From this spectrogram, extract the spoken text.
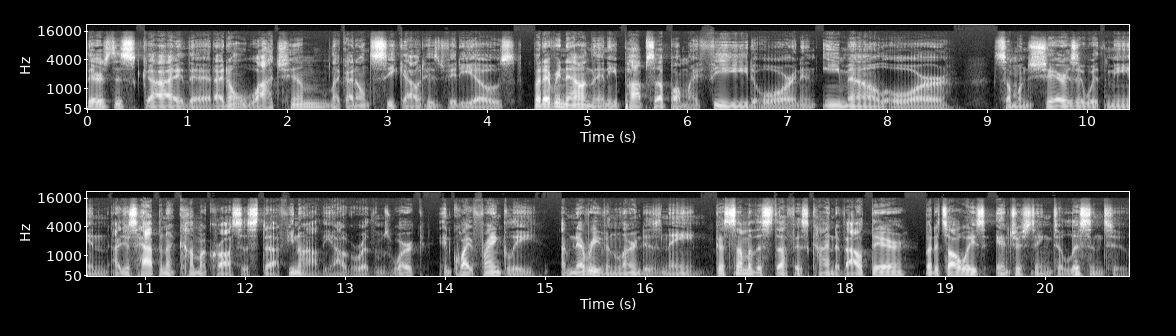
There's this guy that I don't watch him, like I don't seek out his videos, but every now and then he pops up on my feed or in an email or someone shares it with me, and I just happen to come across his stuff. You know how the algorithms work. And quite frankly, I've never even learned his name because some of the stuff is kind of out there, but it's always interesting to listen to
